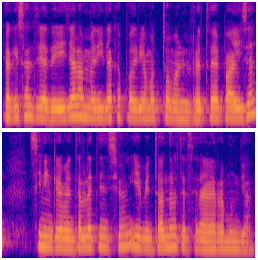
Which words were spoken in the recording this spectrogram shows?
ya que saldría de ella las medidas que podríamos tomar el resto de países sin incrementar la tensión y evitando la Tercera Guerra Mundial.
